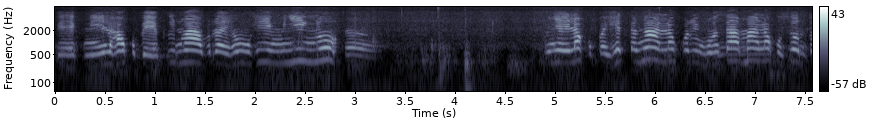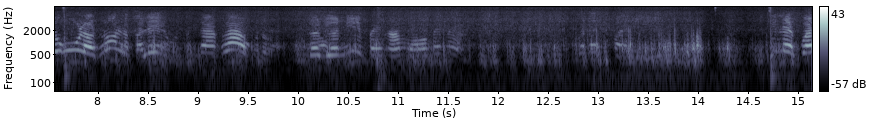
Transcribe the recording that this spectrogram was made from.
แบกหนี้แล้วเฮาก็แบกขึ้นมาบ่ได้เฮาแห้งมันยิ่งเนาะจ้ามันใหญ่เราก็ไปเฮ็ดแต่งานเราก็ได้หัวซ่ามาเราก็ส้นเตะอูแล้วนอนแล้วก็แล้วซากเหล้าก็ดอกเดี๋ยวเดือนนี้ไปหาหมอไหมแม่ก็ได้ไปที่แรกว่า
